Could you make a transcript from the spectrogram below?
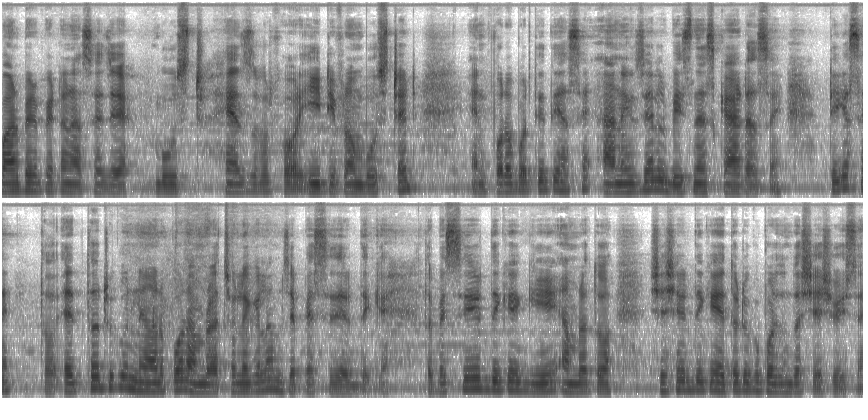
বার্বের প্যাটার্ন আছে যে boost has for ET from boosted and পরবর্তীতে আছে আনইউজুয়াল বিজনেস কার্ড আছে, ঠিক আছে? তো এতটুকু নেওয়ার পর আমরা চলে গেলাম যে পেসেজের দিকে। তো পেসেজের দিকে গিয়ে আমরা তো শেষের দিকে এতটুকু পর্যন্ত শেষ হয়েছে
